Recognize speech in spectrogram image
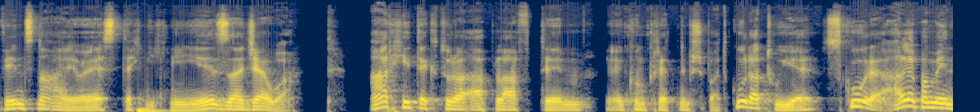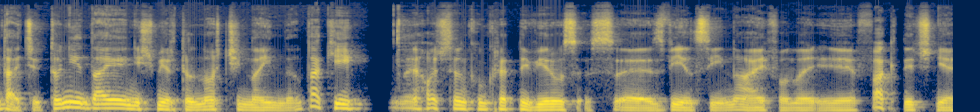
więc na iOS technicznie nie zadziała. Architektura Apple'a w tym e, konkretnym przypadku ratuje skórę, ale pamiętajcie, to nie daje nieśmiertelności na inne ataki, e, choć ten konkretny wirus z, e, z VNC na iPhone faktycznie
